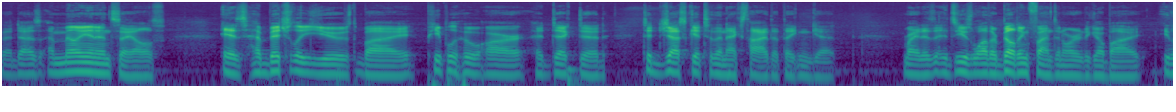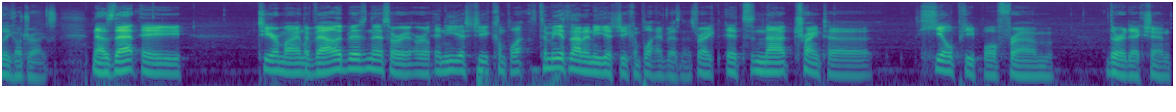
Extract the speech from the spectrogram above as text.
that does a million in sales is habitually used by people who are addicted to just get to the next high that they can get. Right? It's, used while they're building funds in order to go buy illegal drugs. Now, is that a to your mind a valid business or, or an ESG compliant? To me, it's not an ESG compliant business, right? It's not trying to heal people from their addiction.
